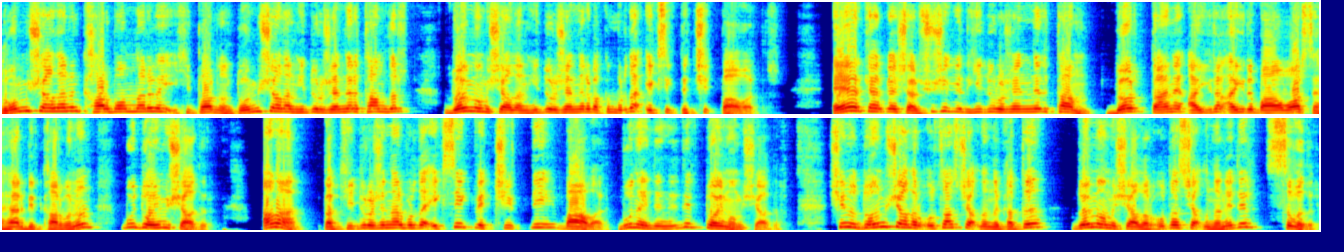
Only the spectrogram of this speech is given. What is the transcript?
Doymuş yağların karbonları ve pardon doymuş yağların hidrojenleri tamdır. Doymamış yağların hidrojenleri bakın burada eksikte çift bağ vardır. Eğer ki arkadaşlar şu şekilde hidrojenleri tam 4 tane ayrı ayrı bağ varsa her bir karbonun bu doymuş yağdır. Ama bak hidrojenler burada eksik ve çiftli bağ var. Bu nedenidir doymamış yağdır. Şimdi doymuş yağlar odas çatlığında katı, doymamış yağlar odas çatlığında nedir? Sıvıdır.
